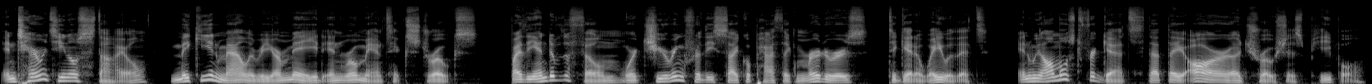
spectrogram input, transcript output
In Tarantino's style, Mickey and Mallory are made in romantic strokes. By the end of the film, we're cheering for these psychopathic murderers to get away with it, and we almost forget that they are atrocious people.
